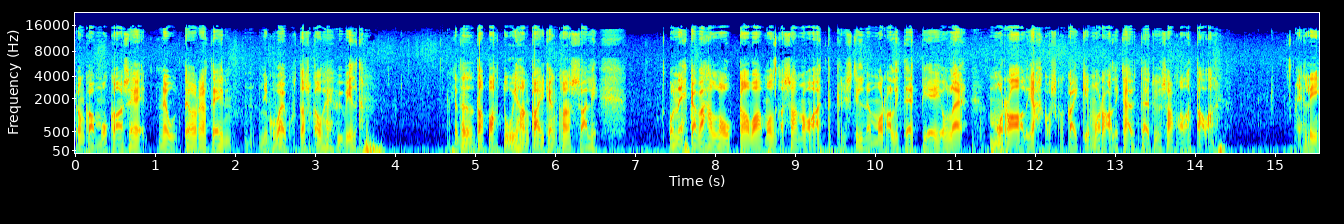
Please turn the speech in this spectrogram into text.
jonka mukaan se, ne teoriat ei niin vaikuttaisi kauhean hyviltä. Ja tätä tapahtuu ihan kaiken kanssa, eli on ehkä vähän loukkaavaa multa sanoa, että kristillinen moraliteetti ei ole moraalia, koska kaikki moraali käyttäytyy samalla tavalla. Eli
